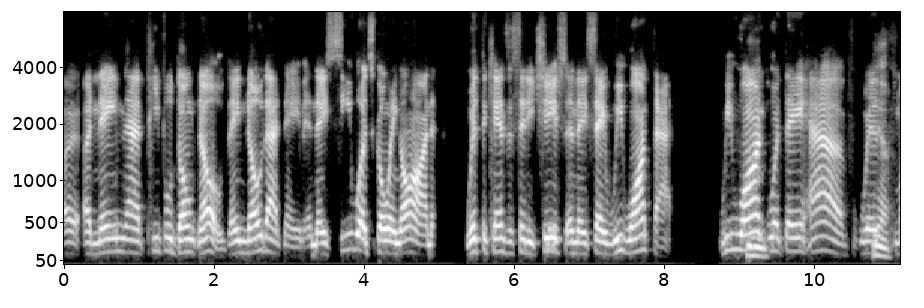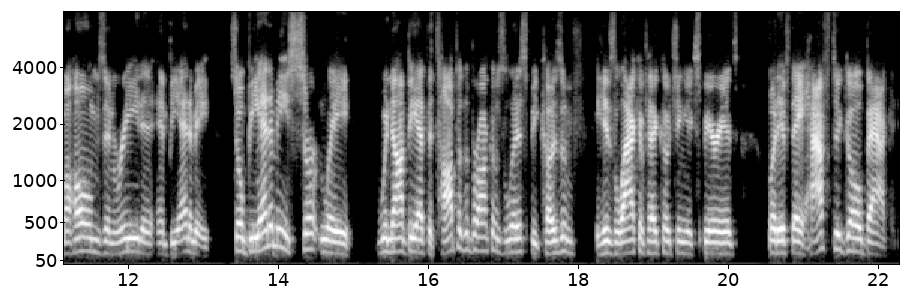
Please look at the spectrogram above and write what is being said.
a, a name that people don't know. They know that name and they see what's going on with the Kansas City Chiefs, and they say, "We want that." We want mm. what they have with yeah. Mahomes and Reid and, and Bieniemy. So Bieniemy certainly would not be at the top of the Broncos list because of his lack of head coaching experience. But if they have to go back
